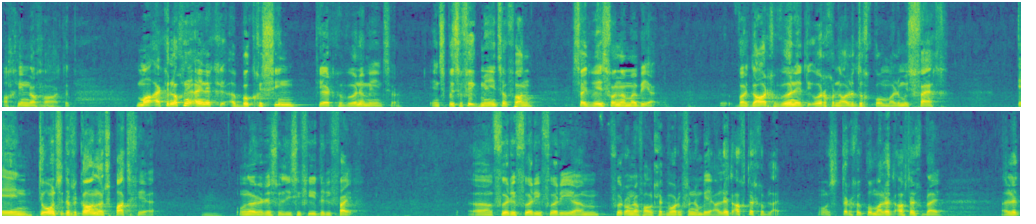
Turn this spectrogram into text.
agenda gehad het. Maar ek het nog nie eintlik 'n boek gesien deur gewone mense en spesifiek mense van Suidwes van Namibië wat daar gewoon het, die oorlog na hulle toe gekom, hulle moes veg. En toe ons Suid-Afrikaners pad gee onder resolusie 435 uh voor die voor die voor die ehm um, voor onafhanklikwording van Namibië, hulle het agtergebly. Ons het teruggekom, hulle het agtergebly. Hulle het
